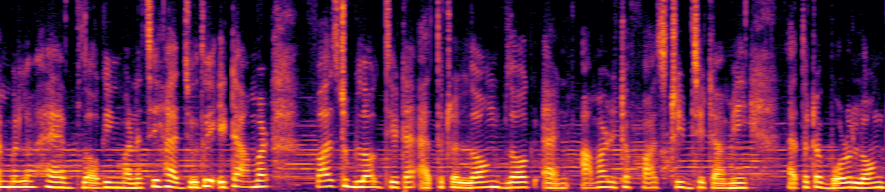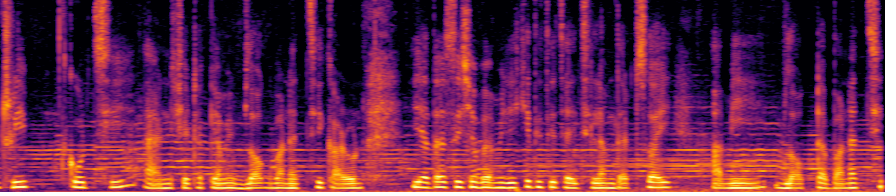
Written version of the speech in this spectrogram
আমি বললাম হ্যাঁ ব্লগিং বানাচ্ছি। হ্যাঁ যদি এটা আমার ফার্স্ট ব্লগ যেটা এতটা লং ব্লগ অ্যান্ড আমার এটা ফার্স্ট ট্রিপ যেটা আমি এতটা বড় লং ট্রিপ করছি অ্যান্ড সেটাকে আমি ব্লগ বানাচ্ছি কারণ ইয়াদার্স হিসেবে আমি রেখে দিতে চাইছিলাম দ্যাটস ওয়াই আমি ব্লগটা বানাচ্ছি।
